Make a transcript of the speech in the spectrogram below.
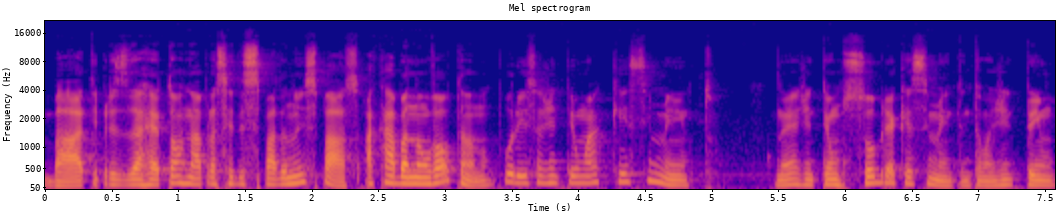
bate e precisa retornar para ser dissipada no espaço. Acaba não voltando. Por isso a gente tem um aquecimento né? A gente tem um sobreaquecimento, então a gente tem um,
